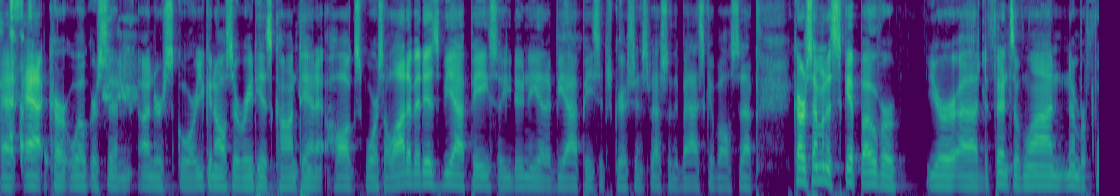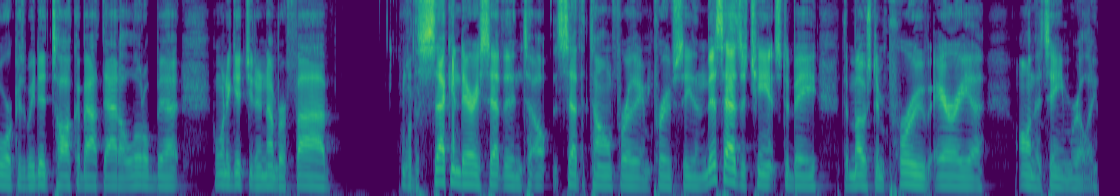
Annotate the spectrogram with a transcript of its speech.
at, at Kurt Wilkerson underscore. You can also read his content at HawgSports. A lot of it is VIP, so you do need a VIP subscription, especially the basketball stuff. Curtis, I'm going to skip over your uh, defensive line number four because we did talk about that a little bit. I want to get you to number five Well, the secondary set the set the tone for the improved season. This has a chance to be the most improved area on the team, really.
